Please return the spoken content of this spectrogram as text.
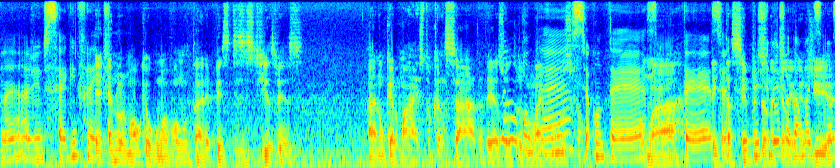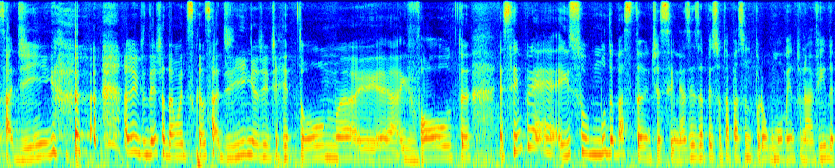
né? A gente segue em frente. É, é normal que alguma voluntária pense desistir às vezes? Ah, não quero mais, estou cansada. Daí as não, outras acontece, vão lá e buscam. Acontece, Vamos lá. acontece. Tem que estar tá sempre dando aquela energia. A gente deixa dar uma descansadinha. a gente deixa dar uma descansadinha, a gente retoma e, eh, e volta. É sempre, é, isso muda bastante, assim, né? Às vezes a pessoa está passando por algum momento na vida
